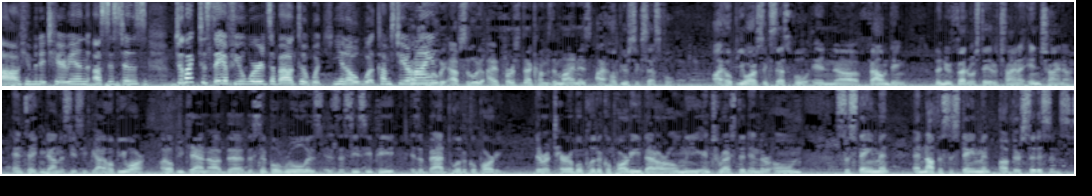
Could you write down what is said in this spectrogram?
uh, humanitarian assistance. Would you like to say a few words about uh, what you know what comes to your absolutely, mind? Absolutely, absolutely. I, first thing that comes to mind is I hope you're successful. I hope you are successful in uh, founding the new federal state of China in China and taking down the CCP. I hope you are. I hope you can. Uh, the the simple rule is is the CCP is a bad political party. They're a terrible political party that are only interested in their own sustainment and not the sustainment of their citizens.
